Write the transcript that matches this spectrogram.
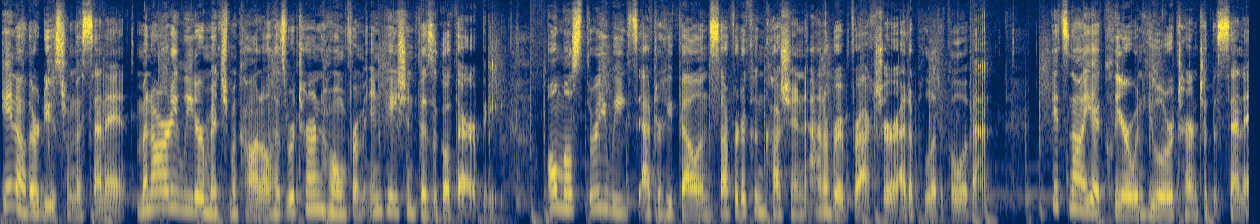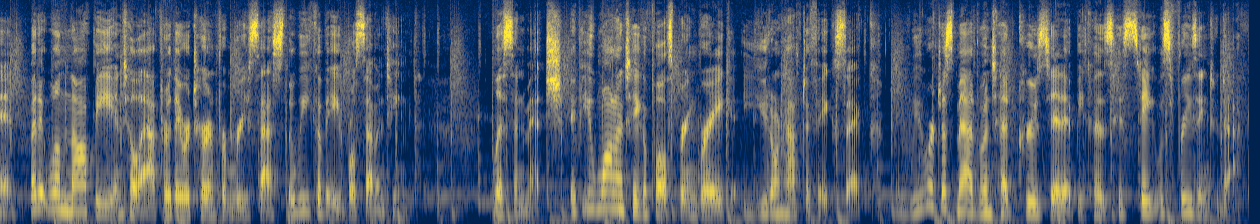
In other news from the Senate, Minority Leader Mitch McConnell has returned home from inpatient physical therapy, almost three weeks after he fell and suffered a concussion and a rib fracture at a political event. It's not yet clear when he will return to the Senate, but it will not be until after they return from recess the week of April 17th. Listen, Mitch, if you want to take a full spring break, you don't have to fake sick. We were just mad when Ted Cruz did it because his state was freezing to death.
